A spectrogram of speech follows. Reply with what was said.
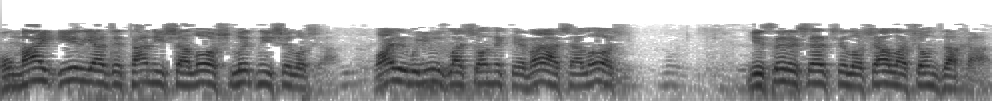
Umay irya detani shalosh litni shalosha. Why did we use lashon nekeva shalosh? It said shalosha lashon zachar.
